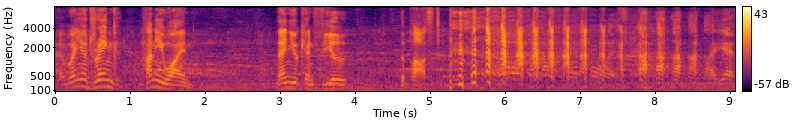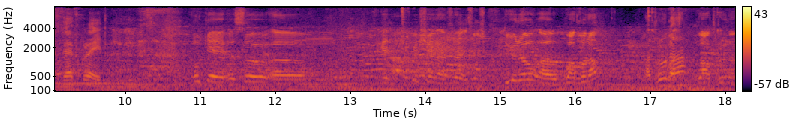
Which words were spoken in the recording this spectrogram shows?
And when you drink honey wine, then you can feel the past. yes, that's great. Okay, uh, so um, again, two questions after. Do you know uh, Wardruna? Padruna? Wardruna?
